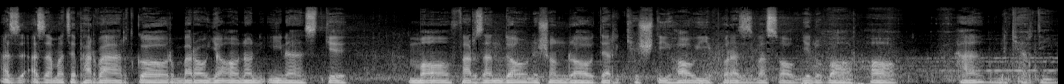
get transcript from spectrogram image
از عظمت پروردگار برای آنان این است که ما فرزندانشان را در کشتیهایی پر از وسایل و بارها حمل کردیم.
